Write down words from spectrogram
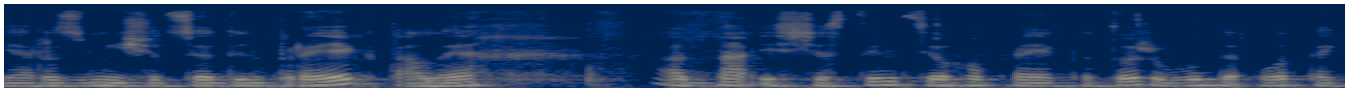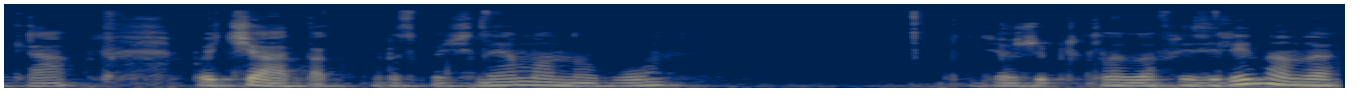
Я розумію, що це один проєкт, але одна із частин цього проєкту теж буде отака початок. Розпочнемо нову. Тут я вже приклала фрізелін, але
